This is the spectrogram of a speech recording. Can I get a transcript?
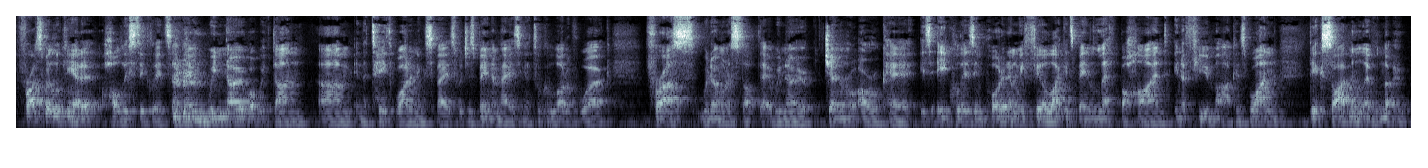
For us, we're looking at it holistically. It's okay. we know what we've done um, in the teeth whitening space, which has been amazing. It took a lot of work. For us, we don't want to stop there. We know general oral care is equally as important, and we feel like it's been left behind in a few markets. One, the excitement level, no,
